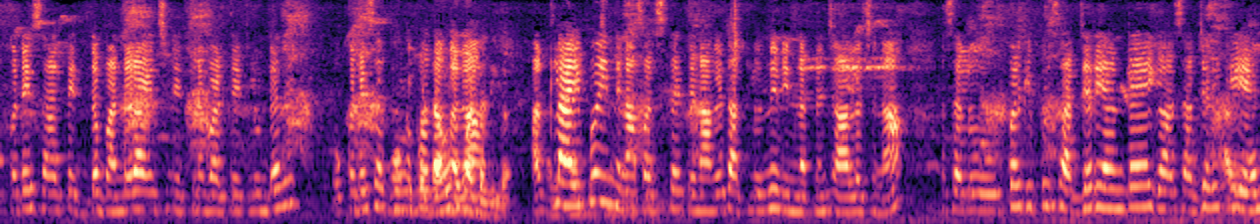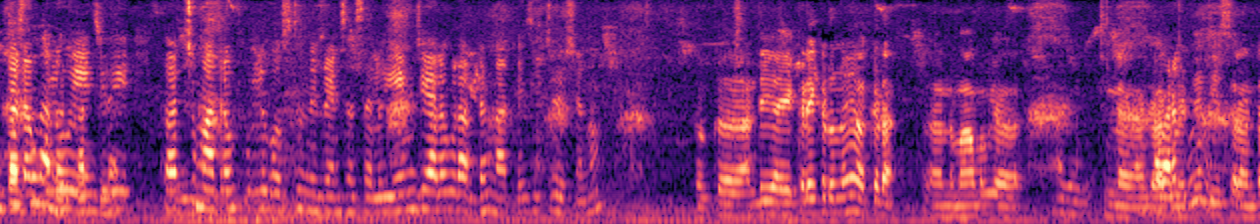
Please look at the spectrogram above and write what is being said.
ఒక్కటేసారి పెద్ద బండరాయి వచ్చి నెత్తిన పడితే ఎట్లుంటది? ఒక్కటేసారి ఒక కుంగిపోతాం కదా. అట్లా అయిపోయింది నా పరిస్థితి అయితే. నాకైతే అట్లుంది నిన్నటి నుంచి ఆలోచన. అసలు ఇప్పటికిప్పుడు సర్జరీ అంటే ఇక సర్జరీకి ఎంత డబ్బులు ఏంటిది? ఖర్చు మాత్రం ఫుల్గా వస్తుంది ఫ్రెండ్స్ అసలు. ఏం చేయాలో కూడా అర్థం కావట్లేదు సిచ్యువేషన్. ఒక అంటే ఎక్కడెక్కడ ఉన్నాయో అక్కడ మామూలుగా చిన్న గాజు పెట్టి తీస్తారంట.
